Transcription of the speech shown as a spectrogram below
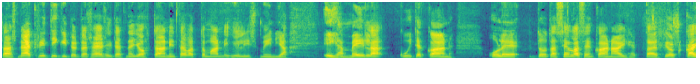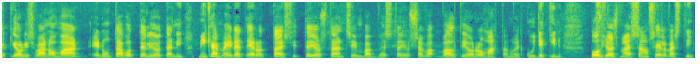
taas nämä kritiikit, joita sä esität, ne johtaa niin tavattomaan nihilismiin ja eihän meillä kuitenkaan ole tota, sellaisenkaan aihetta, että jos kaikki olisi vain omaan edun tavoittelijoita, niin mikä meidät erottaisi sitten jostain Zimbabwesta, jossa va- valtio on romahtanut, että kuitenkin Pohjoismaissa on selvästi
